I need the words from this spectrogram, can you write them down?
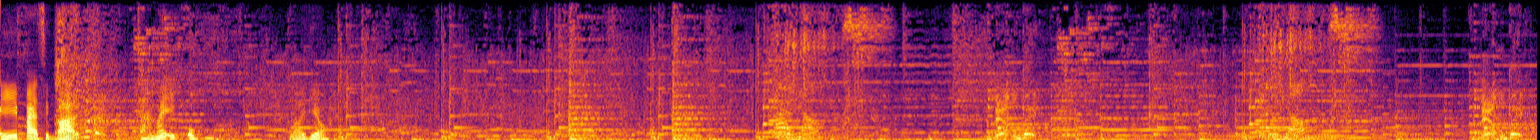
นี้ 80 บาทจ่ายมาอีก โอ้ร้อยเดียว两倍，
